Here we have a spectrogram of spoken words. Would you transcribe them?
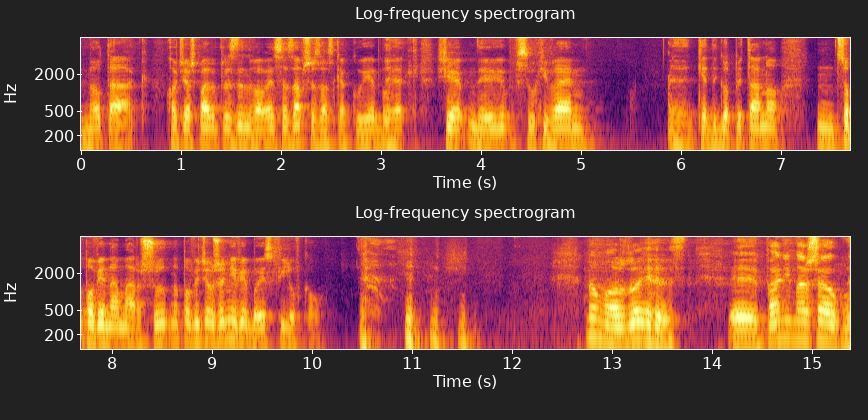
No tak. Chociaż pan prezydent Wałęsa zawsze zaskakuje, bo jak się y, wsłuchiwałem, y, kiedy go pytano, mm, co powie na marszu, no powiedział, że nie wie, bo jest chwilówką. No może jest. Y, Panie marszałku,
